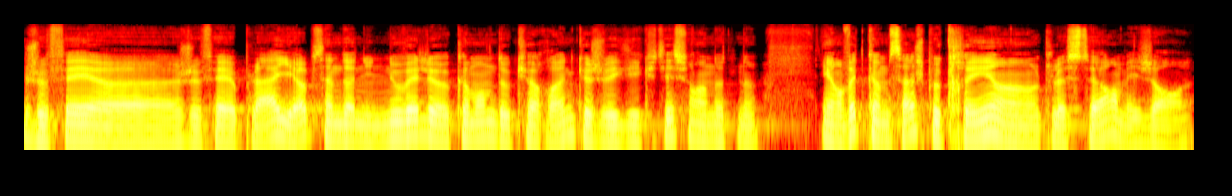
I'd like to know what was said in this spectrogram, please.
je fais, euh, je fais apply, hop, ça me donne une nouvelle commande Docker run que je vais exécuter sur un autre nœud. Et en fait, comme ça, je peux créer un cluster, mais genre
